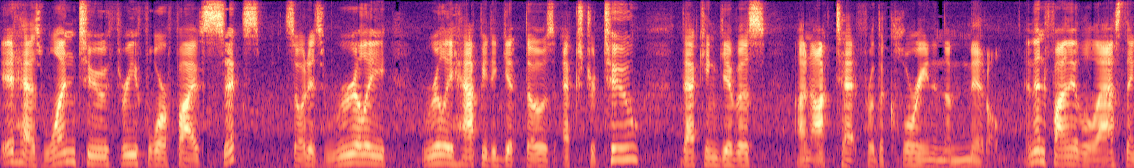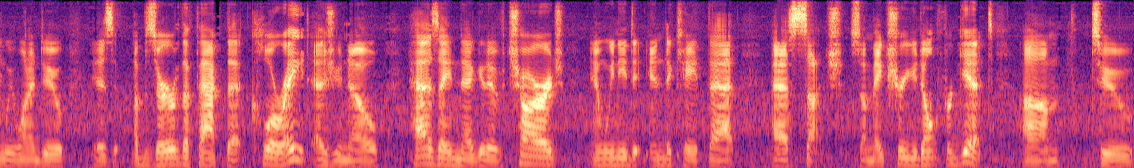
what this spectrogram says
It has 1, 2, 3, 4, 5, 6. So it is really, really happy to get those extra two. That can give us an octet for the chlorine in the middle. And then finally, the last thing we want to do is observe the fact that chlorate, as you know, has a negative charge, and we need to indicate that as such. So make sure you don't forget um, to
